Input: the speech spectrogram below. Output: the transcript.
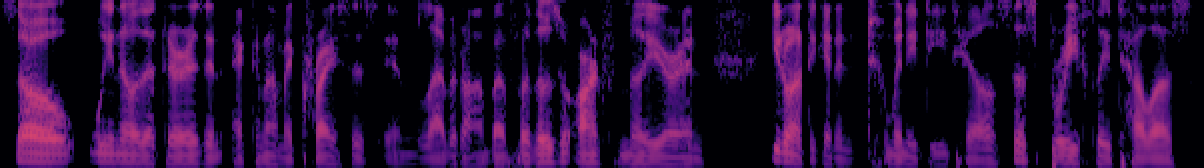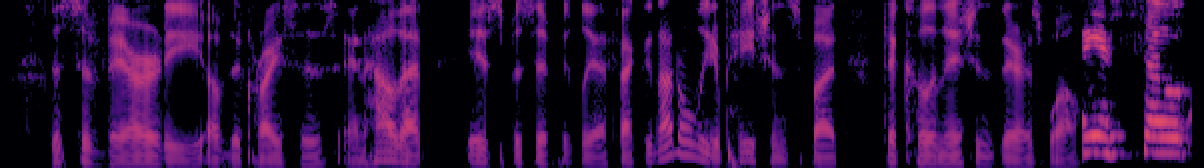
so we know that there is an economic crisis in Lebanon, but for those who aren't familiar, and you don't have to get into too many details, just briefly tell us the severity of the crisis and how that is specifically affecting not only your patients but the clinicians there as well. Yes, so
